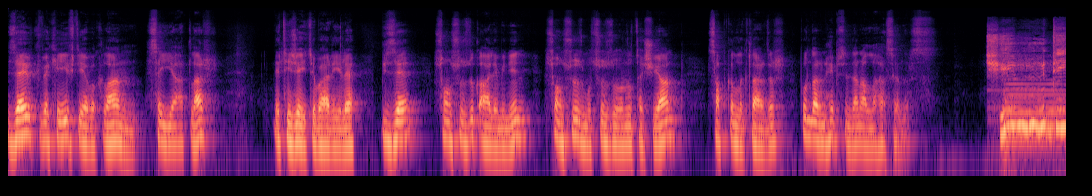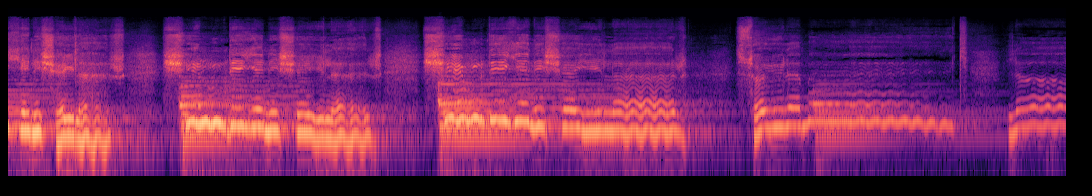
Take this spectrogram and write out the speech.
zevk ve keyif diye bakılan seyyiatlar netice itibariyle bize sonsuzluk aleminin sonsuz mutsuzluğunu taşıyan sapkınlıklardır. Bunların hepsinden Allah'a sığınırız. Şimdi yeni şeyler, şimdi yeni şeyler, şimdi yeni şeyler söylemek lazım.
